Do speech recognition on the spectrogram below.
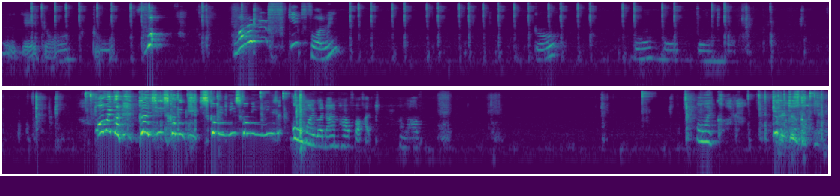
Okay, don't do. What? Why are you keep falling? Go. Boom, boom, boom, boom. Oh my god, he's coming, he's coming, he's coming, he's. Oh my god, I'm half a hut. I'm half. Oh my god, kill this guy.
